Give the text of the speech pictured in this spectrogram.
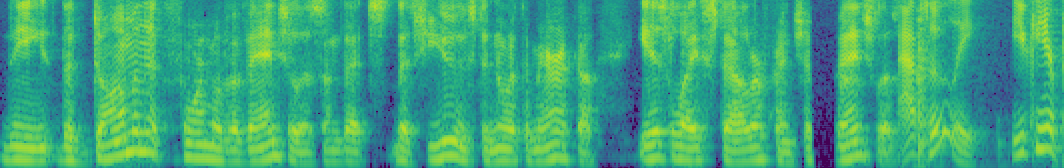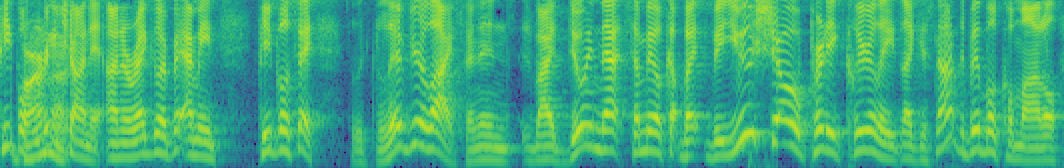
the the dominant form of evangelism that's that's used in North America is lifestyle or friendship evangelism. Absolutely. You can hear people Barna. preach on it on a regular basis. I mean, people say, live your life. And then by doing that, somebody will come. But, but you show pretty clearly, like, it's not the biblical model.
